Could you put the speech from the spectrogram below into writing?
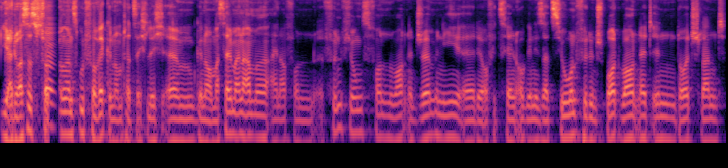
Ja, du hast es schon ganz gut vorweggenommen tatsächlich. Ähm, genau, Marcel mein Name, einer von fünf Jungs von Roundnet Germany, äh, der offiziellen Organisation für den Sport Roundnet in Deutschland.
